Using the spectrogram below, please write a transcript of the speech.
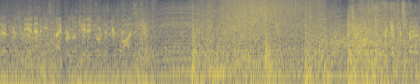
There appears to be an enemy sniper located north of your pause. I can confirm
